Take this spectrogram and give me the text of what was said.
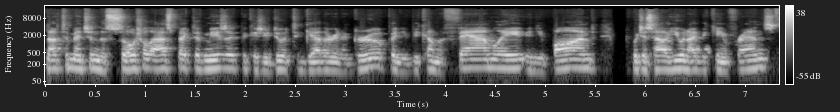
Not to mention the social aspect of music because you do it together in a group and you become a family and you bond, which is how you and I became friends.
